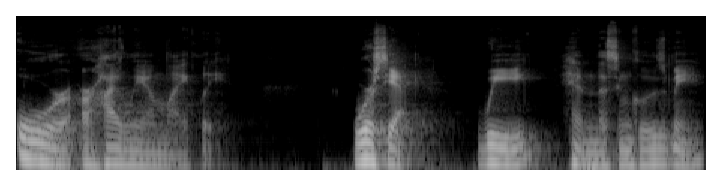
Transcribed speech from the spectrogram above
or are highly unlikely. Worse yet, we, and this includes me,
